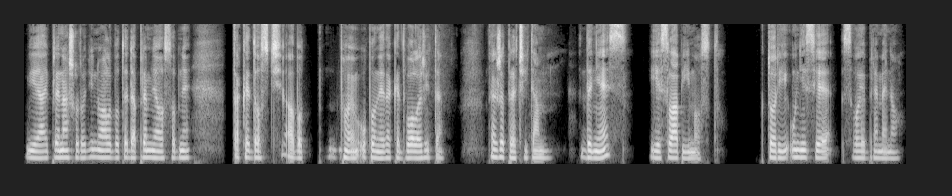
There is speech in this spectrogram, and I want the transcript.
je aj pre našu rodinu, alebo teda pre mňa osobne také dosť, alebo poviem úplne také dôležité. Takže prečítam. Dnes je slabý most, ktorý unesie svoje bremeno.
